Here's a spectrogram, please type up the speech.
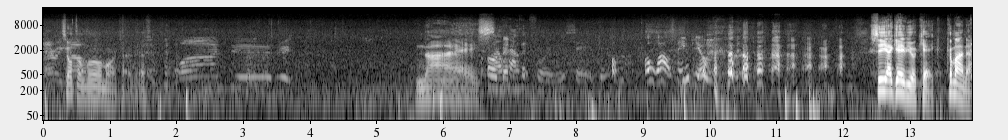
There we Tilt a little more time. Yes. One, two, three. Nice. Oh, I'll have it for you saved. Wow, thank you. See, I gave you a cake. Come on now.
